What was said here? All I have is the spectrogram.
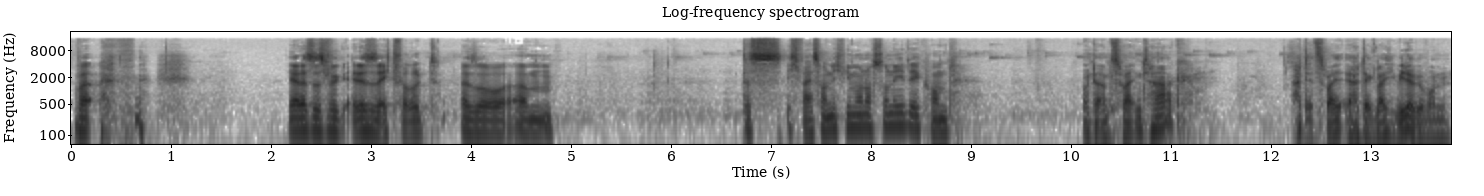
Aber ja, das ist wirklich, das ist echt verrückt. Also, ähm, das, ich weiß auch nicht, wie man auf so eine Idee kommt. Und am zweiten Tag hat er zwei, hat er gleich wieder gewonnen.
